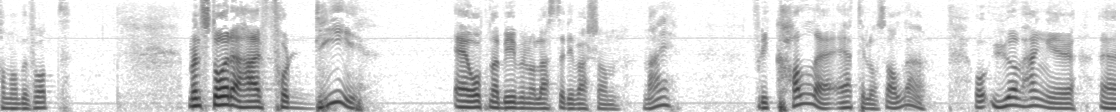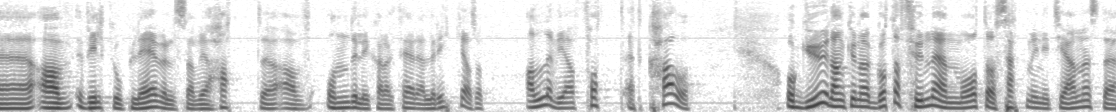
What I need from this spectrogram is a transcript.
han hadde fått. Men står det her fordi jeg åpna Bibelen og leste de versene? Nei. Fordi kallet er til oss alle. Og uavhengig eh, av hvilke opplevelser vi har hatt eh, av åndelig karakter eller ikke altså Alle vi har fått et kall. Og Gud han kunne godt ha funnet en måte å sette meg inn i tjeneste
